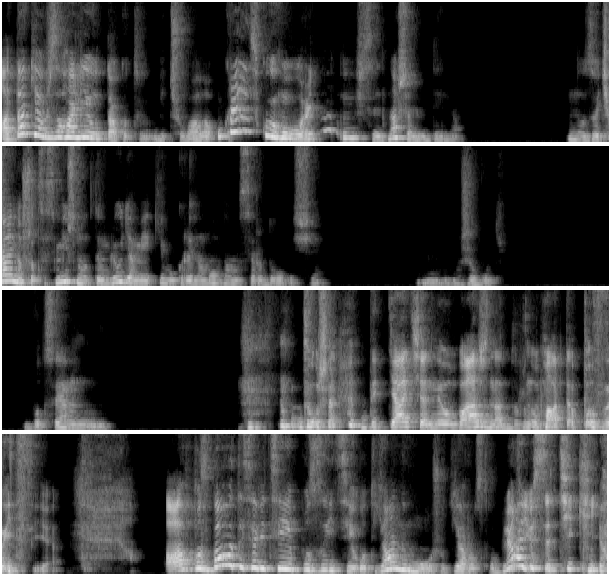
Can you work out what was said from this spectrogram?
а так я взагалі отак от відчувала. Українською говорить, ну і все, наша людина. Ну, звичайно, що це смішно тим людям, які в україномовному середовищі живуть. Бо це дуже дитяча, неуважна, дурнувата позиція. А позбавитися від цієї позиції, от я не можу. Я розслабляюся, тільки я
